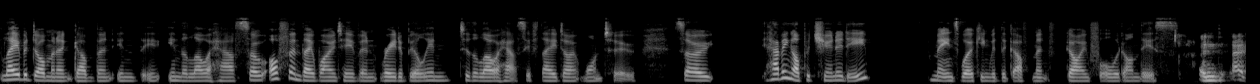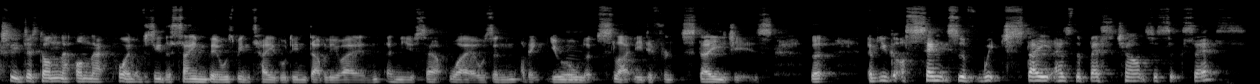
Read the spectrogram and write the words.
Labor dominant government in the in the lower house. So often they won't even read a bill into the lower house if they don't want to. So having opportunity means working with the government going forward on this. And actually, just on that on that point, obviously the same bill's been tabled in WA and, and New South Wales, and I think you're all mm. at slightly different stages. But have you got a sense of which state has the best chance of success?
